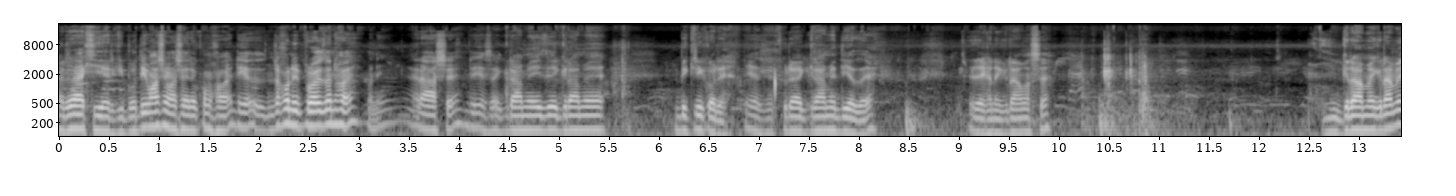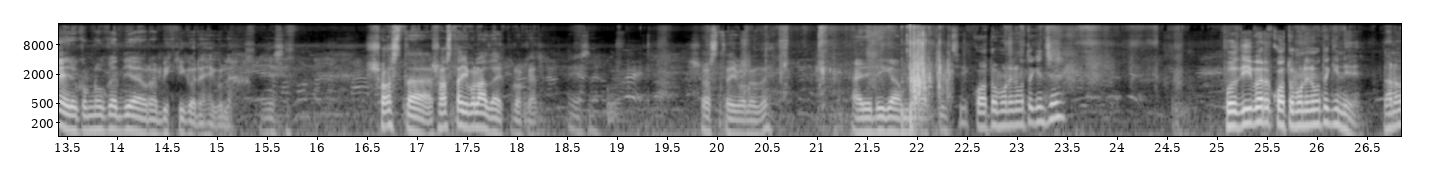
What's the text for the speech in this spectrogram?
রাখি আর কি। প্রতি মাসে মাসে এরকম হয়, ঠিক আছে? যখনই প্রয়োজন হয় মানে এরা আসে, ঠিক আছে? গ্রামে, এই যে গ্রামে বিক্রি করে, ঠিক আছে? পুরো গ্রামে দিয়ে যায় এখানে গ্রাম আছে। গ্রামে গ্রামে এরকম নৌকা দিয়ে ওরা বিক্রি করে এগুলা, ঠিক আছে? সস্তা, সস্তাই বলা যায় প্রকার, ঠিক আছে? সস্তাই বলা যায়। আর এদিকে আমরা কিনছি, কত মনের মতো কিনছে প্রতিবার কত মনের মতো কিনে জানো?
